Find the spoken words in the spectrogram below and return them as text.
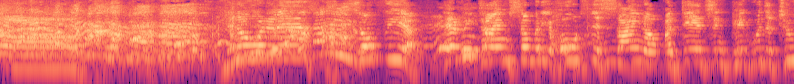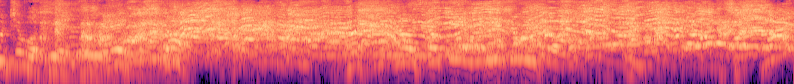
Oh. You know what it is? Sophia, every time somebody holds this sign up, a dancing pig with a tutu appears, okay? Stop. No, Sophia, what are you doing, Sophia? What?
